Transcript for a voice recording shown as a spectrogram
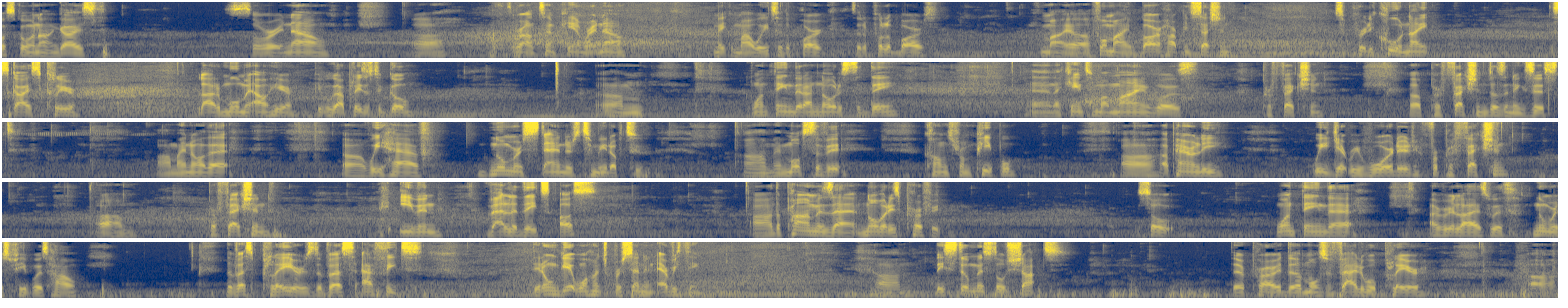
what's going on, guys? So right now, uh, it's around 10 p.m. right now. Making my way to the park, to the pull-up bars for my uh, for my bar hopping session. It's a pretty cool night. The sky's clear. A lot of movement out here. People got places to go. Um, one thing that I noticed today, and that came to my mind, was perfection. Uh, perfection doesn't exist. Um, I know that uh, we have numerous standards to meet up to, um, and most of it comes from people. Uh, apparently, we get rewarded for perfection. Um, perfection even validates us. Uh, the problem is that nobody's perfect. So, one thing that I realized with numerous people is how the best players, the best athletes, they don't get 100% in everything. Um, they still miss those shots. They're probably the most valuable player. Uh,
